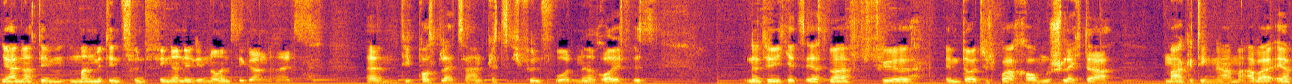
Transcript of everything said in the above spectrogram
Ja, nach dem Mann mit den fünf Fingern in den 90ern, als ähm, die Postleitzahlen plötzlich fünf wurden. Ne? Rolf ist natürlich jetzt erstmal für im deutschen Sprachraum ein schlechter Marketingname, aber er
